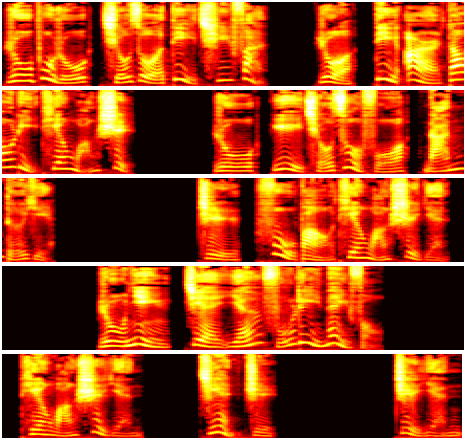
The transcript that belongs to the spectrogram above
汝不如求作第七饭。若第二刀立天王是，汝欲求作佛，难得也。至复报天王誓言：“汝宁见阎浮利内否？”天王誓言：“见之。”至言：“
